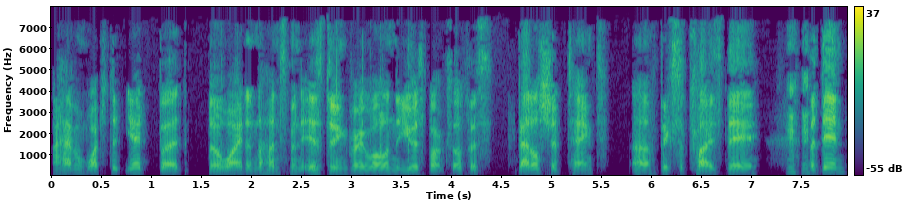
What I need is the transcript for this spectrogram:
I haven't watched it yet, but Snow White and the Huntsman is doing very well in the US box office. Battleship tanked. Uh, big surprise there. but then,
